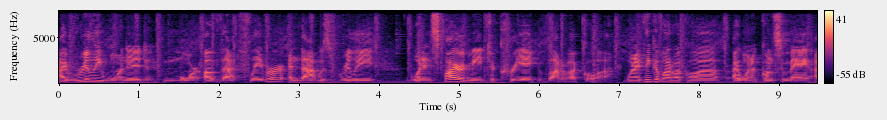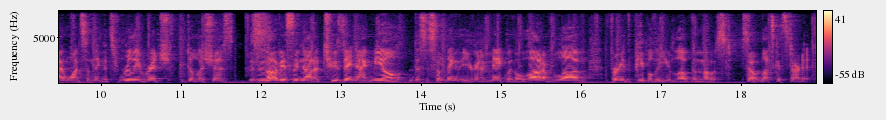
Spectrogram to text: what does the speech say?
I really wanted more of that flavor and that was really what inspired me to create barbacoa. When I think of barbacoa, I want a consomme, I want something that's really rich, delicious. This is obviously not a Tuesday night meal. This is something that you're gonna make with a lot of love for the people that you love the most. So let's get started.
